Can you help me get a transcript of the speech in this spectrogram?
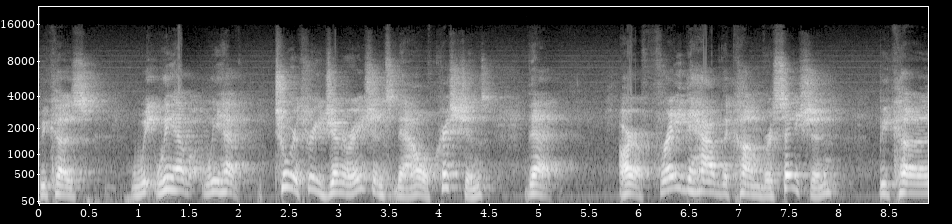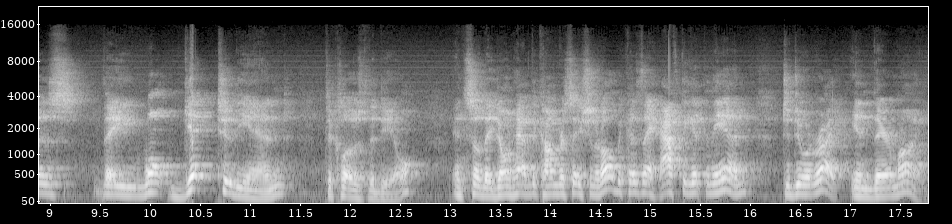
Because we, we, have, we have two or three generations now of Christians that are afraid to have the conversation because they won't get to the end to close the deal. And so they don't have the conversation at all because they have to get to the end to do it right in their mind.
